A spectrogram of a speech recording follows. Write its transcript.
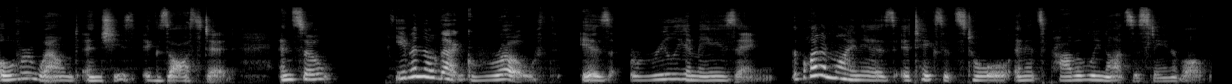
overwhelmed and she's exhausted. And so, even though that growth is really amazing, the bottom line is it takes its toll and it's probably not sustainable.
